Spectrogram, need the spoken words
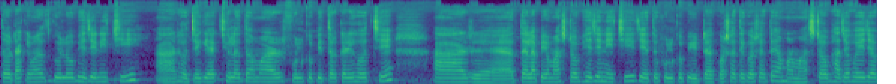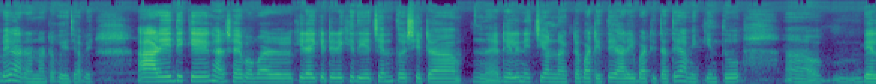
তো টাকি মাছগুলো ভেজে নিচ্ছি। আর হচ্ছে গিয়ে এক ছোলা তো আমার ফুলকপির তরকারি হচ্ছে। আর তেলাপিয়া মাছটাও ভেজে নিচ্ছি যেহেতু ফুলকপিটা কষাতে কষাতে আমার মাছটাও ভাজা হয়ে যাবে আর রান্নাটা হয়ে যাবে। আর এইদিকে খান সাহেব আবার খিরাই কেটে রেখে দিয়েছেন, তো সেটা ঢেলে নিচ্ছি অন্য একটা বাটিতে। আর এই বাটিটাতে আমি কিন্তু বেল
